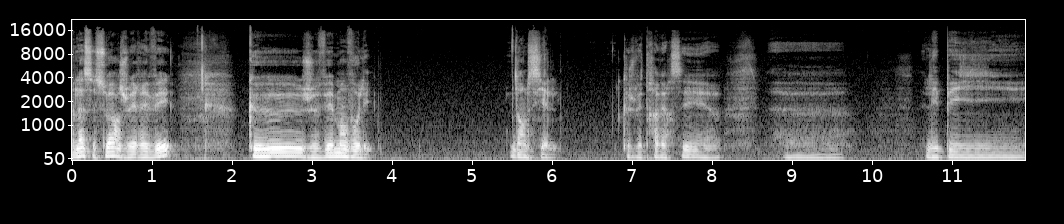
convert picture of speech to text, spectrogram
Là, ce soir, je vais rêver que je vais m'envoler dans le ciel, que je vais traverser euh, euh, les pays,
